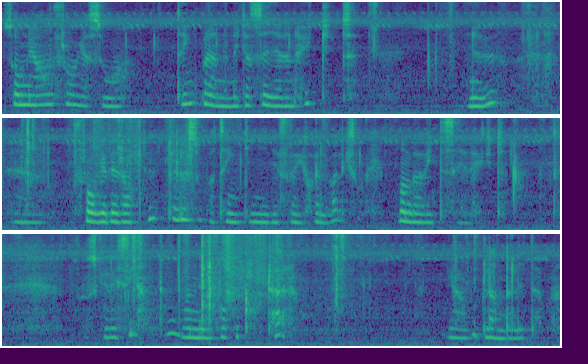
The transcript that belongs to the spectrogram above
Så om ni har en fråga så tänk på den, ni kan säga den högt nu. Eh, fråga det rakt ut eller så bara tänker ni det för er själva. Liksom. Man behöver inte säga det högt. Så ska vi se vad ni får för kort här. Jag blandar lite här bara.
